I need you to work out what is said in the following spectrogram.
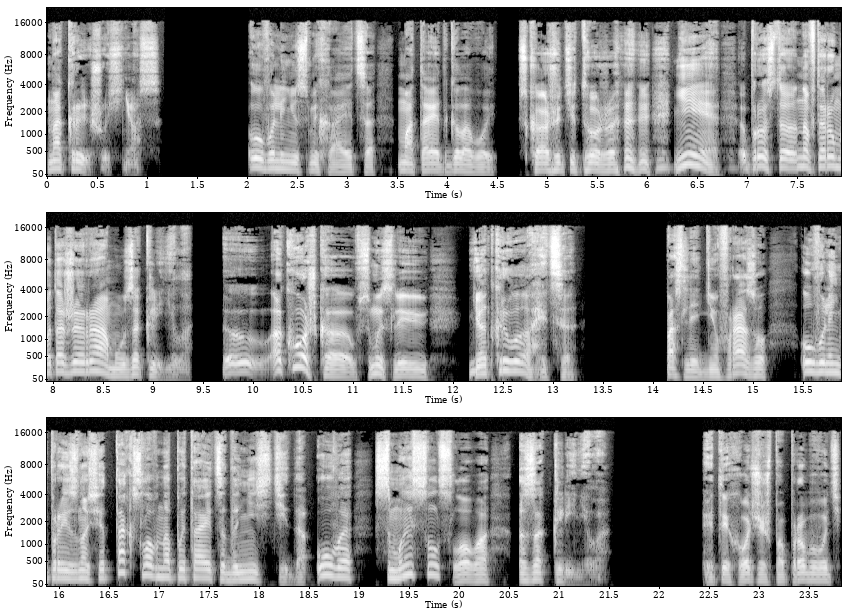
на крышу снес. Уволень усмехается, мотает головой. «Скажете тоже?» «Не, просто на втором этаже раму заклинило. Э, окошко, в смысле, не открывается. Последнюю фразу Уволень произносит так, словно пытается донести до Уве смысл слова «заклинило». «И ты хочешь попробовать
